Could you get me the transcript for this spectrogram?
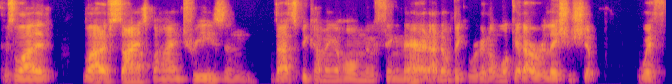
there's a lot of a lot of science behind trees and that's becoming a whole new thing there and i don't think we're going to look at our relationship with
